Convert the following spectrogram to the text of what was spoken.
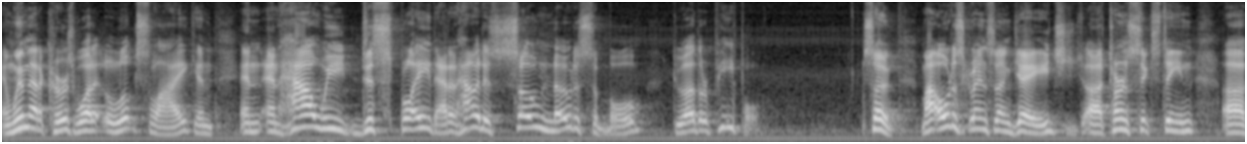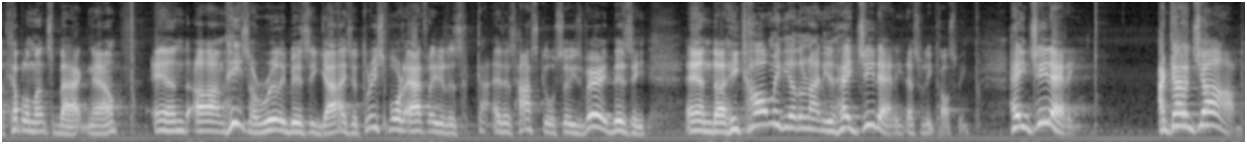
and when that occurs, what it looks like, and, and, and how we display that, and how it is so noticeable to other people. So, my oldest grandson, Gage, uh, turned 16 uh, a couple of months back now, and um, he's a really busy guy. He's a three sport athlete at his, at his high school, so he's very busy. And uh, he called me the other night, and he said, Hey, G Daddy, that's what he calls me. Hey, G Daddy, I got a job.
